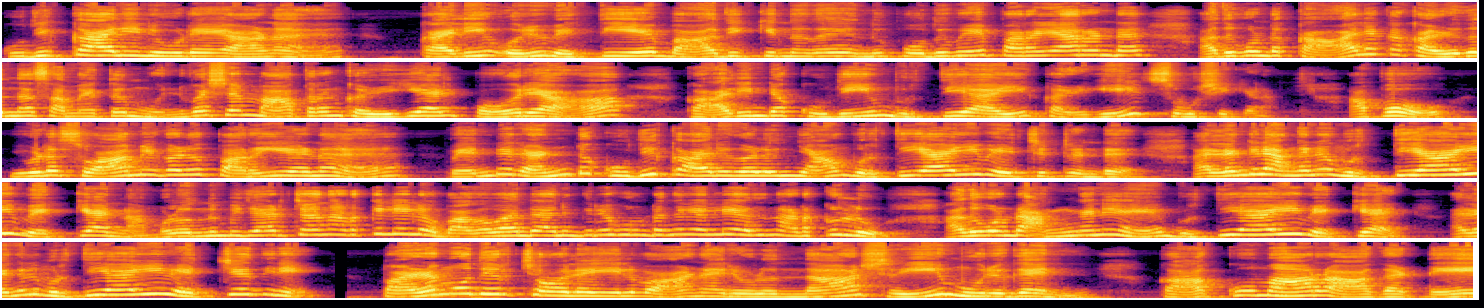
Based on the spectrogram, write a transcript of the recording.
കുതിക്കാലിലൂടെയാണ് കലി ഒരു വ്യക്തിയെ ബാധിക്കുന്നത് എന്ന് പൊതുവേ പറയാറുണ്ട്. അതുകൊണ്ട് കാലൊക്കെ കഴുകുന്ന സമയത്ത് മുൻവശം മാത്രം കഴുകിയാൽ പോരാ കാലിന്റെ കുതിയും വൃത്തിയായി കഴുകി സൂക്ഷിക്കണം. അപ്പോൾ ഇവിടെ സ്വാമികൾ പറയണ എന്റെ രണ്ട് കുതിക്കാലുകളും ഞാൻ വൃത്തിയായി വെച്ചിട്ടുണ്ട്. അല്ലെങ്കിൽ അങ്ങനെ വൃത്തിയായി വെക്കാൻ നമ്മളൊന്നും വിചാരിച്ചാൽ നടക്കില്ലല്ലോ. ഭഗവാന്റെ അനുഗ്രഹം ഉണ്ടെങ്കിലല്ലേ അത് നടക്കുള്ളൂ. അതുകൊണ്ട് അങ്ങനെ വൃത്തിയായി വെക്കാൻ അല്ലെങ്കിൽ വൃത്തിയായി വെച്ചതിനെ പഴമുതിർ ചോലയിൽ വാണരുളുന്ന ശ്രീ മുരുകൻ കാക്കുമാറാകട്ടെ.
